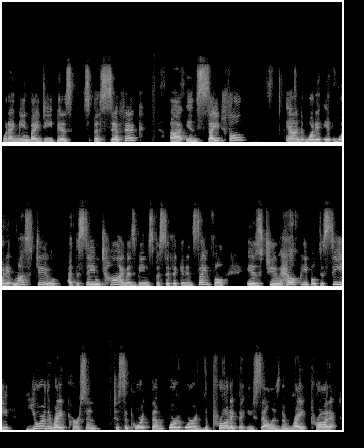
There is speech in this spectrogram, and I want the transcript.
what i mean by deep is specific uh, insightful and what it, it, what it must do at the same time as being specific and insightful is to help people to see you're the right person to support them or or the product that you sell is the right product.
